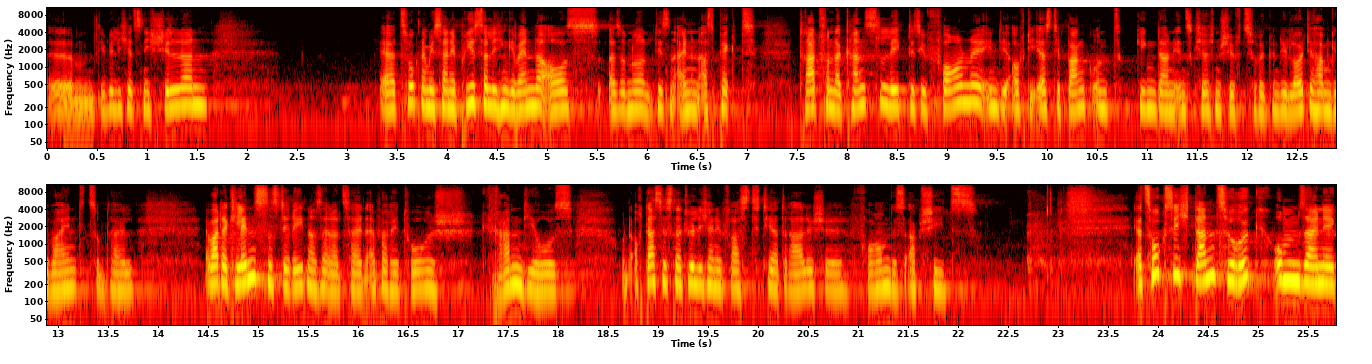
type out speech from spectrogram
ähm, die will ich jetzt nicht schildern. Er zog nämlich seine priesterlichen Gewänder aus, also nur diesen einen Aspekt, trat von der Kanzel, legte sie vorne die, auf die erste Bank und ging dann ins Kirchenschiff zurück. Und die Leute haben geweint zum Teil. Er war der glänzendste Redner seiner Zeit, einfach rhetorisch grandios. Und auch das ist natürlich eine fast theatralische Form des Abschieds. Er zog sich dann zurück, um seine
